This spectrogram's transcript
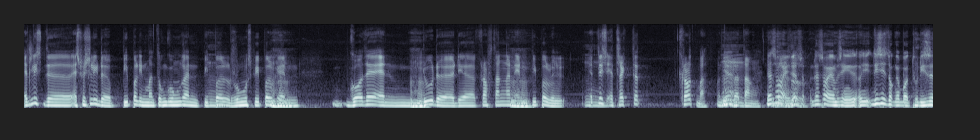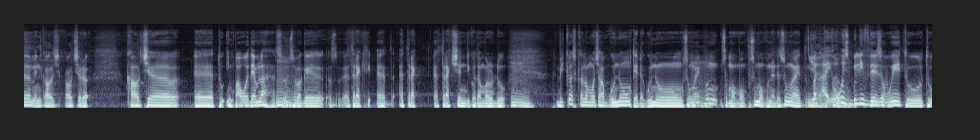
at least the especially the people in Matunggung kan. People rungus people can go there and Mm-hmm. do the their craft tangan and people will at least attracted crowd bah untuk datang. That's why. That's, that's why I'm saying. This is talking about tourism and culture, culture, culture uh, to empower them lah. So, sebagai attract, attract, attraction di Kota Marudu. Because kalau mau cakap gunung, tiada gunung. Sungai pun semua semua pun ada sungai. But Yeah, I betul. always believe there's a way to to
